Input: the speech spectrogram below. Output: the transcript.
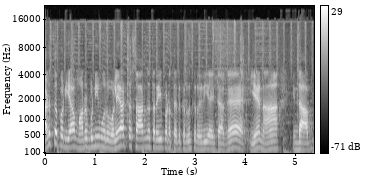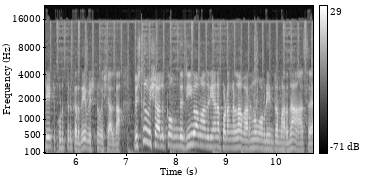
அடுத்தபடியாக மறுபடியும் ஒரு விளையாட்டு சார்ந்த திரைப்படத்தை எடுக்கிறதுக்கு ரெடி ஆயிட்டாங்க. ஏன்னா இந்த அப்டேட் கொடுத்துருக்கிறதே விஷ்ணு விஷால் தான். விஷ்ணு விஷாலுக்கும் இந்த ஜீவா மாதிரியான படங்கள்லாம் வரணும் அப்படின்ற மாதிரி தான் ஆசை.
